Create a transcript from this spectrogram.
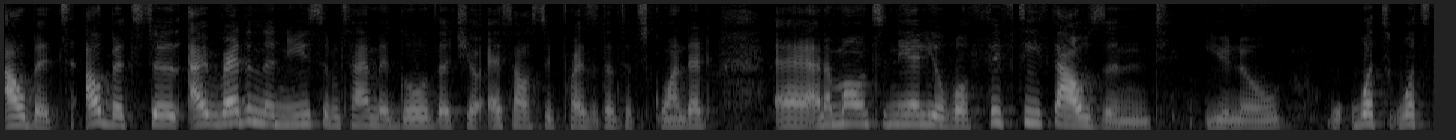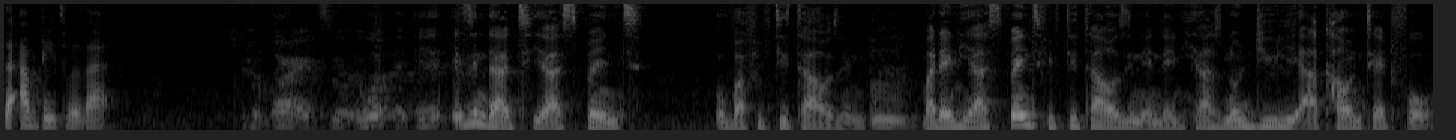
Albert. Albert, so I read in the news some time ago that your SRC president had squandered uh, an amount nearly over 50,000, you know. What, what's the update with that? All right. So i- isn't that he has spent over 50,000, Mm. but then he has spent 50,000 and then he has not duly accounted for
